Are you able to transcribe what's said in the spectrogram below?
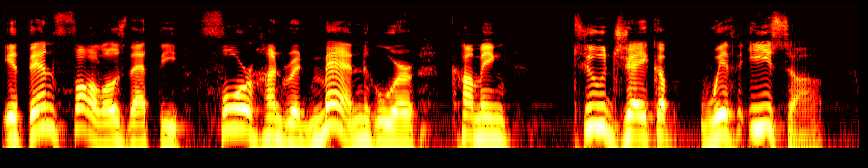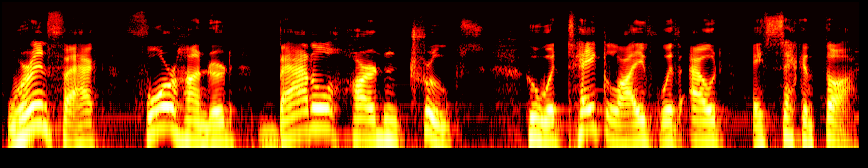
it then follows that the 400 men who were coming to Jacob with Esau were in fact 400 battle hardened troops who would take life without a second thought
